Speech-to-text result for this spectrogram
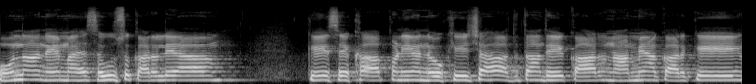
ਉਹਨਾਂ ਨੇ ਮਹਿਸੂਸ ਕਰ ਲਿਆ ਕਿ ਸਿੱਖ ਆਪਣੀ ਅਨੋਖੀ ਸ਼ਹਾਦਤਾਂ ਦੇ ਕਾਰਨਾਮਿਆਂ ਕਰਕੇ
